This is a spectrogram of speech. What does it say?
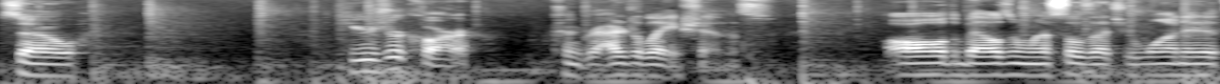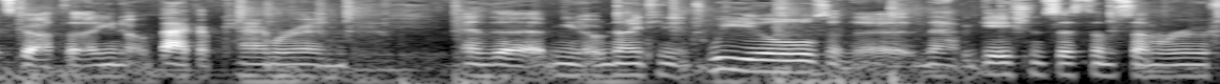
So here's your car. Congratulations. All the bells and whistles that you wanted. It's got the, you know, backup camera and and the, you know, 19-inch wheels and the navigation system, sunroof.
